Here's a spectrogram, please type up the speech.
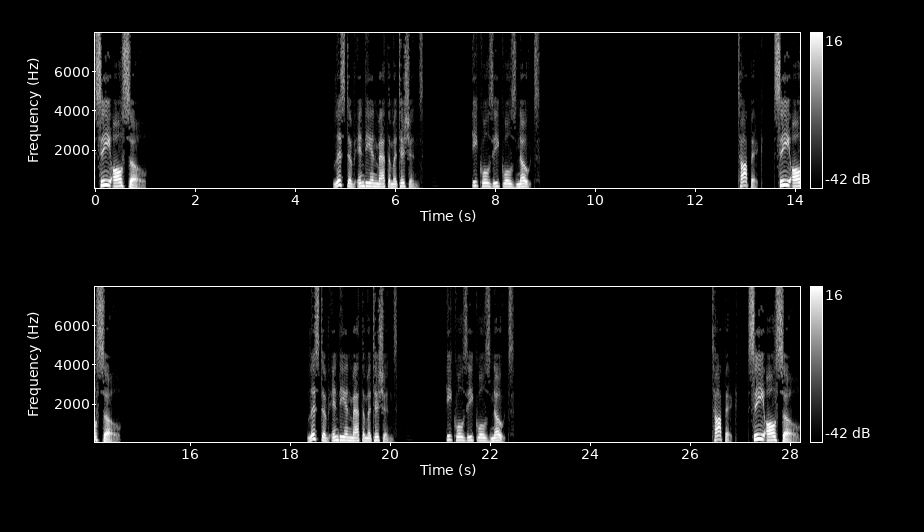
See also List of Indian mathematicians. Equals equals notes. Topic. See also. List of Indian mathematicians. Equals equals notes. Topic. See also.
